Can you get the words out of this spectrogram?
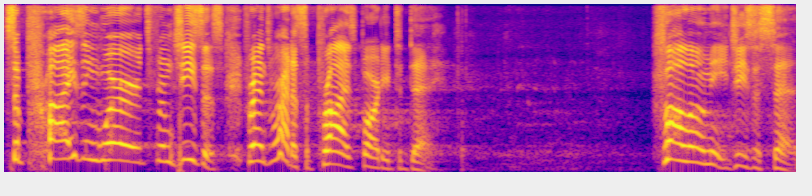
Surprising words from Jesus. Friends, we're at a surprise party today. Follow me, Jesus said.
